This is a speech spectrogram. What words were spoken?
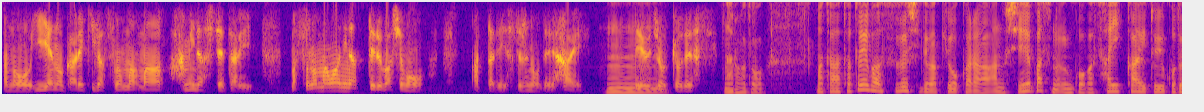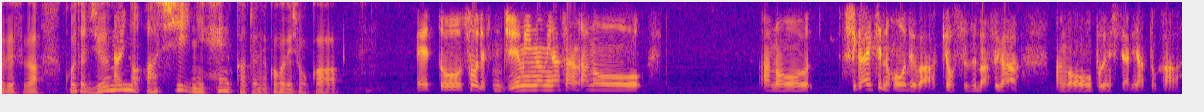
あの家の瓦礫がそのままはみ出してたり、まあ、そのままになっている場所もあったりするので、はい、っていう状況です。なるほどまた例えば珠洲市では今日からあの市営バスの運行が再開ということですが、こういった住民の足に変化というのはいかがでしょうか？はい、えっとそうですね、住民の皆さん、あのあの市街地の方では今日鈴バスがあのオープンしたりだとか、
